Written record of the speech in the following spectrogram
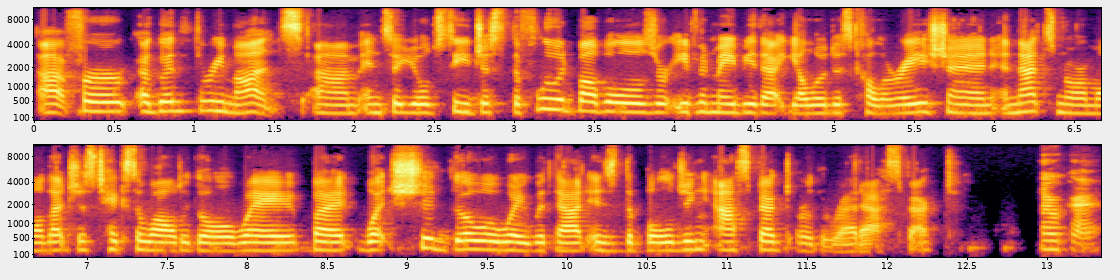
Uh, for a good three months. Um, and so you'll see just the fluid bubbles or even maybe that yellow discoloration. And that's normal. That just takes a while to go away. But what should go away with that is the bulging aspect or the red aspect. okay.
